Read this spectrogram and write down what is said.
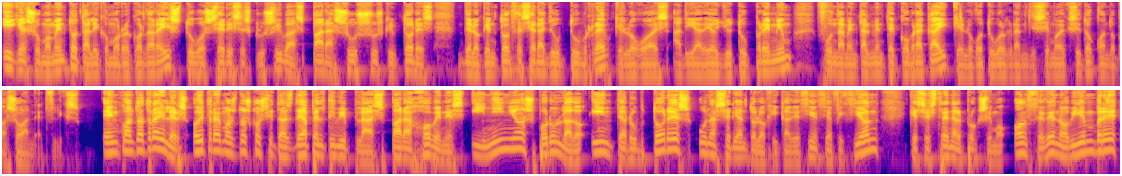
y que en su momento, tal y como recordaréis, tuvo series exclusivas para sus suscriptores de lo que entonces era YouTube Red, que luego es a día de hoy YouTube Premium, fundamentalmente Cobra Kai, que luego tuvo el grandísimo éxito cuando pasó a Netflix. En cuanto a trailers, hoy traemos dos cositas de Apple TV Plus para jóvenes y niños. Por un lado, Interruptores, una serie antológica de ciencia ficción que se estrena el próximo 11 de noviembre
